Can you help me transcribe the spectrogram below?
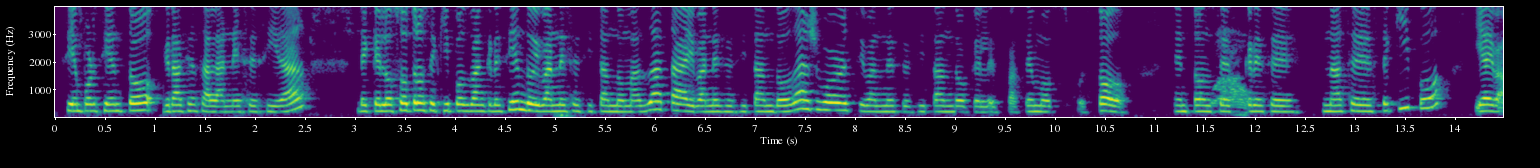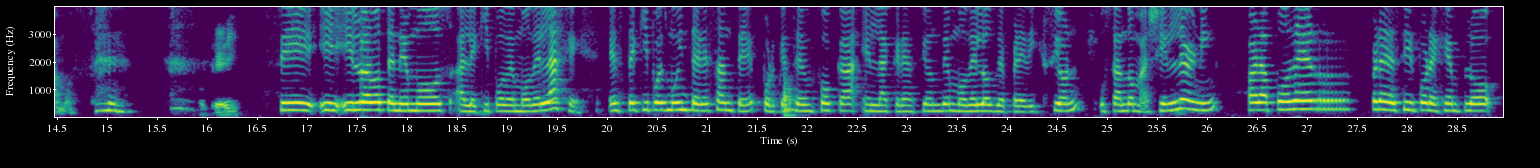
100% gracias a la necesidad de que los otros equipos van creciendo y van necesitando más data y van necesitando dashboards y van necesitando que les pasemos pues todo. Entonces crece, nace este equipo y ahí vamos. Ok. Sí, y, y, luego tenemos al equipo de modelaje. Este equipo es muy interesante porque se enfoca en la creación de modelos de predicción usando Machine Learning para poder predecir, por ejemplo,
